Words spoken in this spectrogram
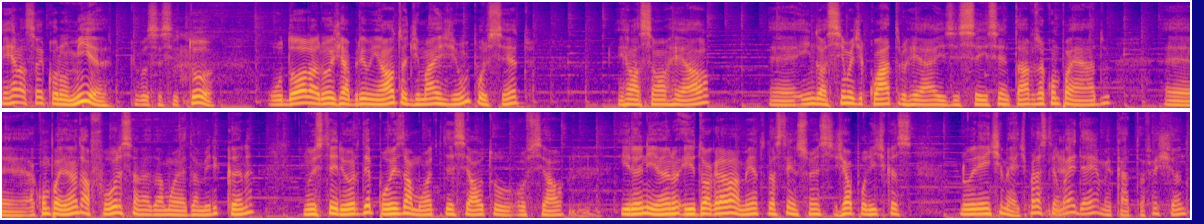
Em relação à economia, que você citou, o dólar hoje abriu em alta de mais de 1% em relação ao real, é, indo acima de R$ 4,06, acompanhado, é, acompanhando a força né, da moeda americana no exterior depois da morte desse alto oficial iraniano e do agravamento das tensões geopolíticas no Oriente Médio. Para você ter uma ideia, o mercado está fechando.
